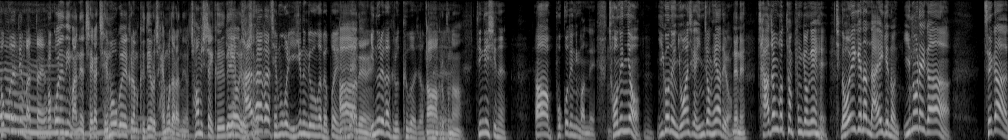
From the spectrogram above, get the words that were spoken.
벚꽃 엔딩 맞다요? 벚꽃 엔딩 맞네요. 제가 제목을 그럼 그대로 잘못 알았네요. 처음 시작이 이게 이렇게 시작. 가사가 제목을 이기는 경우가 몇 번 있는데 아, 네. 이 노래가 그, 그거죠. 아 네네네. 그렇구나. 딘딘 씨는 아 벚꽃 엔딩 맞네 저는요 음. 이거는 요한 씨가 인정해야 돼요 네네. 자전거 탄 풍경에 너에게 난 나에게 넌 이 노래가 제가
